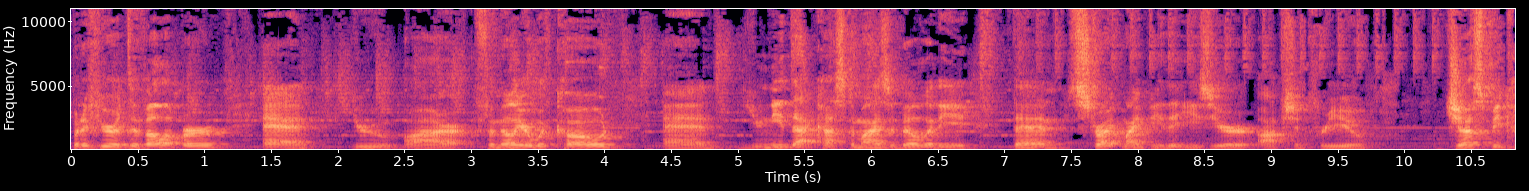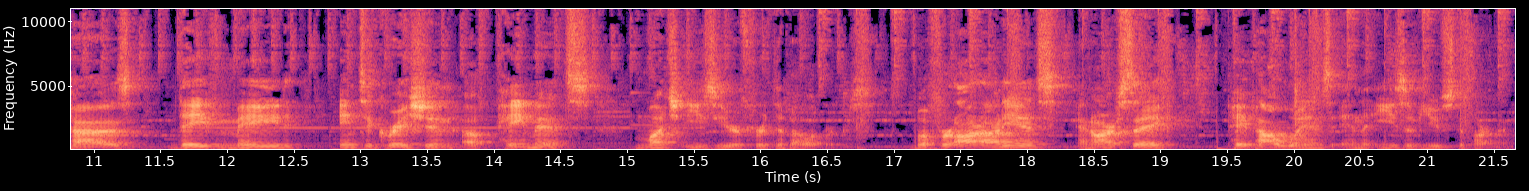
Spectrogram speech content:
But if you're a developer and you are familiar with code and you need that customizability, then Stripe might be the easier option for you just because they've made integration of payments much easier for developers. But for our audience and our sake, PayPal wins in the ease of use department.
